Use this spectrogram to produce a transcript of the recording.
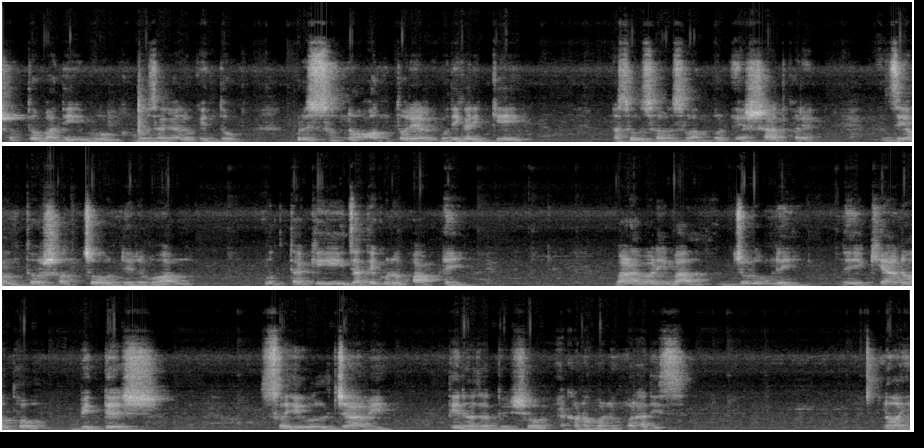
সত্যবাদী মুখ বোঝা গেল কিন্তু পরিচ্ছন্ন অন্তরের অধিকারী কে? রাসুল সাল্লাম এরশাদ করেন, যে অন্তর স্বচ্ছ ও নির্মল, মুত্তাকি যাতে কোনো পাপ নেই। বাড়াবাড়ি বা জুলুম নেই। নেই খেয়ানত ও বিদ্বেষ। সহিউল জামি, তিন হাজার দুইশো একানব্বই নম্বর হাদিস। নয়,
